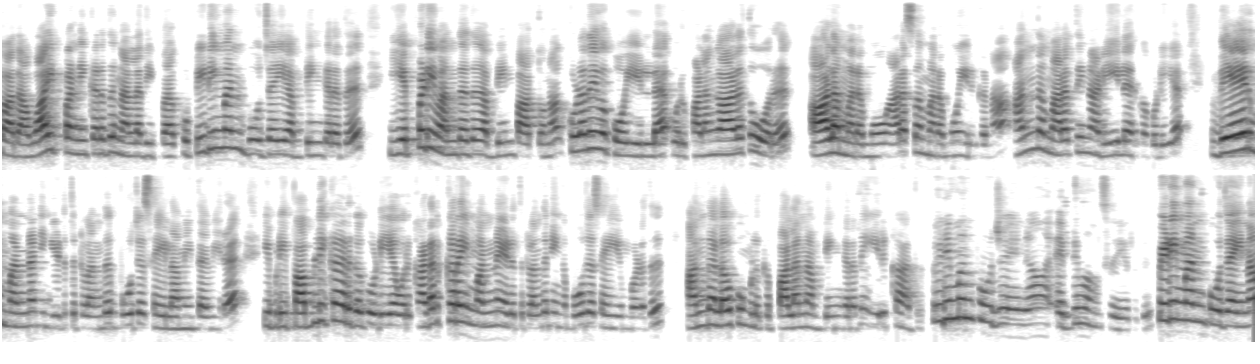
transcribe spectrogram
ஸோ அதை அவாய்ட் பண்ணிக்கிறது நல்லது. இப்ப பிடிமன் பிடிமண் பூஜை அப்படிங்கிறது எப்படி வந்தது அப்படின்னு பார்த்தோம்னா குலதெய்வ கோயில்ல ஒரு பழங்காலத்து ஒரு ஆலமரமோ அரச மரமோ இருக்குன்னா அந்த மரத்தின் அடியில இருக்கக்கூடிய வேர் மண்ணை நீங்க எடுத்துட்டு வந்து பூஜை செய்யலாமே. தவிர இப்படி பப்ளிக்கா இருக்கக்கூடிய ஒரு கடற்கரை மண்ணை எடுத்துட்டு வந்து நீங்க பூஜை செய்யும் பொழுது அந்த அளவுக்கு உங்களுக்கு பலன் அப்படிங்கிறது இருக்காது. பிடிமன் பூஜைனா எப்படி மேம் செய்யறது? பிடிமண் பூஜைன்னா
